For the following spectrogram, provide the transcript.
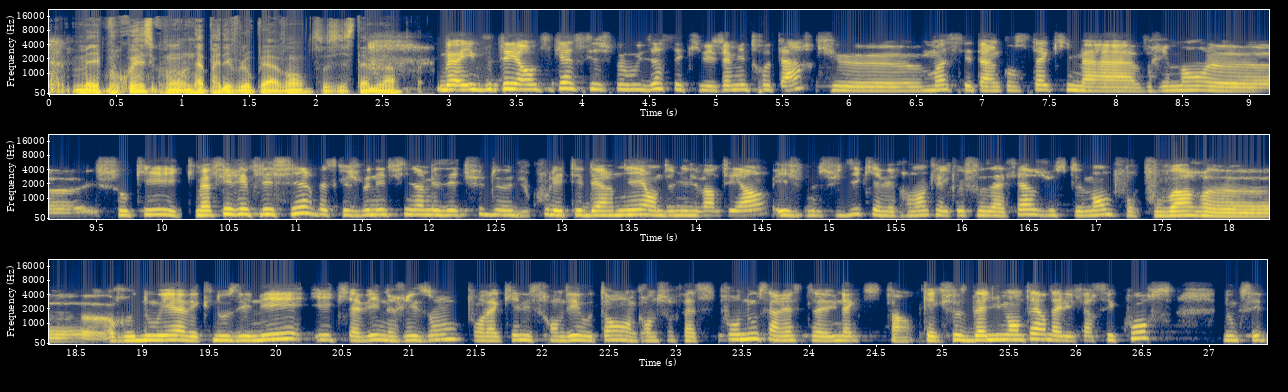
mais pourquoi est-ce qu'on n'a pas développé avant ce système-là? Bah écoutez, en tout cas, ce que je peux vous dire, c'est qu'il est jamais trop tard. Que moi, c'était un constat qui m'a vraiment euh, choqué et qui m'a fait réfléchir parce que je venais de finir mes études du coup l'été dernier en 2021 et je me suis dit qu'il y avait vraiment quelque chose à faire justement pour pouvoir euh, renouer avec nos aînés et qu'il y avait une raison pour laquelle ils se rendaient autant en grande surface. Pour nous, ça reste une enfin, quelque chose d'alimentaire d'aller faire ses courses. Donc c'est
